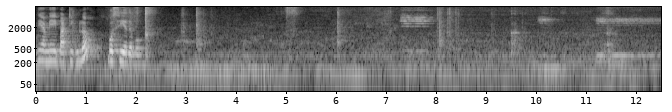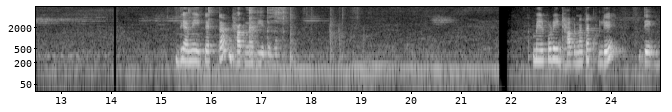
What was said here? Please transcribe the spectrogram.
দিয়ে আমি এই বাটিগুলো বসিয়ে দেব। দিয়ে আমি এটা একটা ঢাকনা দিয়ে দেব। আমি এরপরে এই ঢাকনাটা খুলে দেখব।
